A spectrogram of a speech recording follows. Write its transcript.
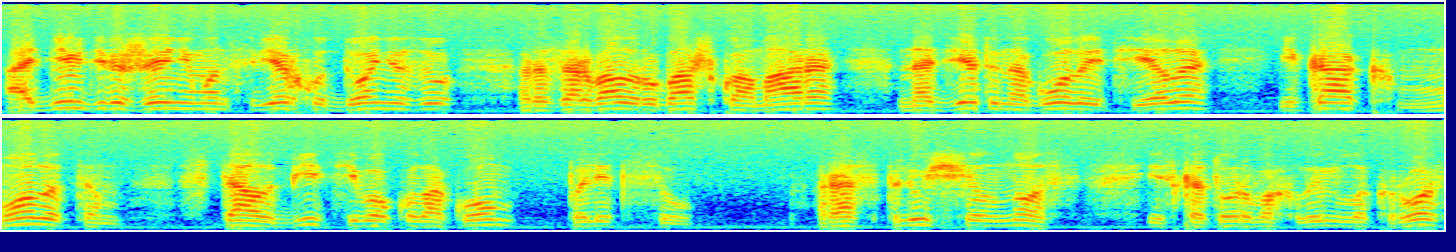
Одним движением он сверху донизу разорвал рубашку Амара, надетую на голое тело, и как молотом стал бить его кулаком по лицу. Расплющил нос, из которого хлынула кровь,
